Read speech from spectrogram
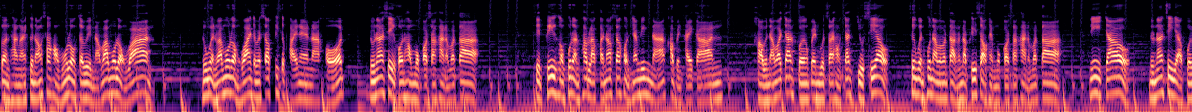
ส่วนทางนั้นคือน้องสาวของมู่หลงสวินนามว่ามู่หลงว่าน ดูเหมือนว่ามู่หลงว่านจะไม่ชอบพี่สะพ้ยในอนาคต ดูหน้าสี่คนของหมกกอสังหารอมตะสิทธิพี่ของผู้ดันภาพลักษณ์ภายนอกสร้างผลที่ย่ำยิ่งนักเขาเป็นใครกันเขาเป็นนามว่าจ้านเฟิงเป็นบุตรชายของจ้านกิวเซี่ยว ซึ่งเป็นผู้นำอมตะระดับที่สองแห่งหมกาะสังหารอมตะนี่เจ้า ดูหน้าสิอย่าเฟย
